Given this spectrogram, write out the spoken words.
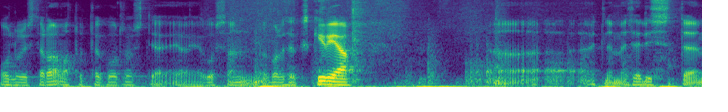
oluliste raamatute kursust ja, ja, ja kus on võib-olla selleks kirja äh,. ütleme sellist äh,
